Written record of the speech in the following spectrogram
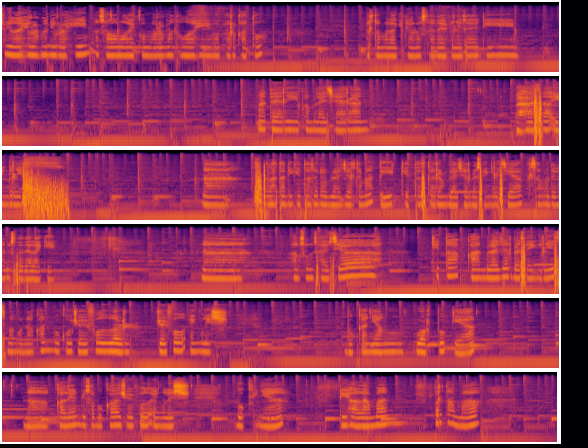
Bismillahirrahmanirrahim. Assalamualaikum warahmatullahi wabarakatuh. Bertemu lagi dengan Ustazah Eveliza di Materi pembelajaran Bahasa Inggris. Nah, setelah tadi kita sudah belajar tematik Kita sekarang belajar bahasa Inggris ya Bersama dengan Ustazah lagi. Nah, Langsung saja kita akan belajar bahasa Inggris menggunakan buku Joyful Learn, Joyful English. Bukan yang workbook ya. Nah, kalian bisa buka Joyful English booknya di halaman pertama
